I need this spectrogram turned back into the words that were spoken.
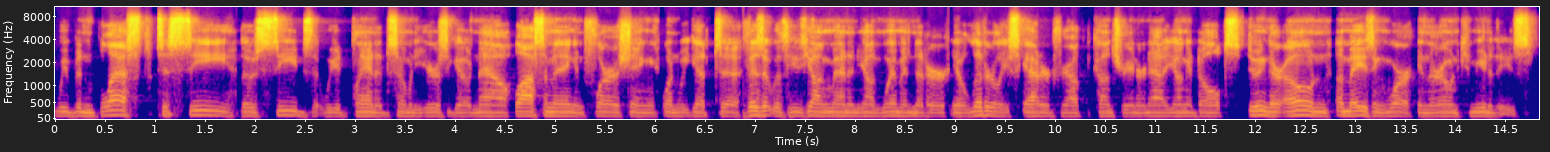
we we've been blessed to see those seeds that we had planted so many years ago now blossoming and flourishing. When we get to visit with these young men and young women that are, you know, literally scattered throughout the country and are now young adults doing their own amazing work in their own communities.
